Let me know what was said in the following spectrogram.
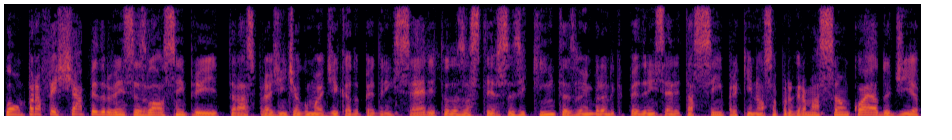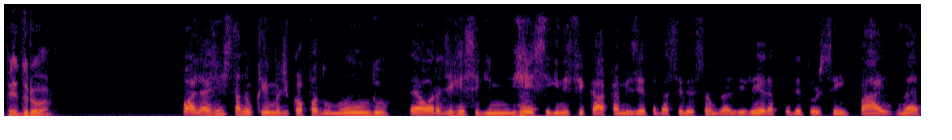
Bom, para fechar, Pedro Venceslau sempre traz para a gente alguma dica do Pedro em Série, todas as terças e quintas. Lembrando que o Pedro em Série está sempre aqui em nossa programação. Qual é a do dia, Pedro? Olha, a gente está no clima de Copa do Mundo, é hora de ressignificar a camiseta da seleção brasileira, poder torcer em paz, né?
